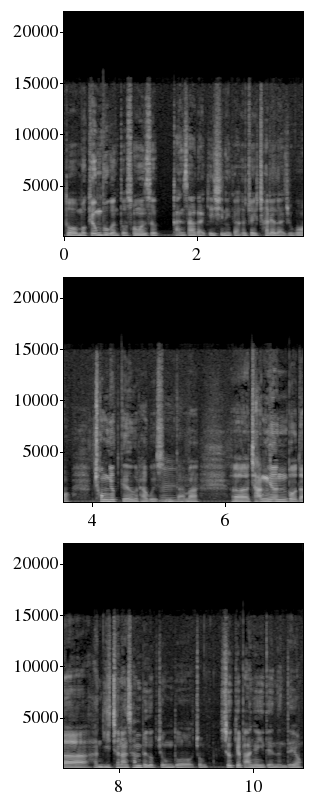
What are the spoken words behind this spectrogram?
또 뭐 경북은 또 송원석 간사가 계시니까 그쪽에 차려가지고 총력 대응을 하고 있습니다. 음. 아마 어, 작년보다 한 2,300억 정도 좀 적게 반영이 됐는데요.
